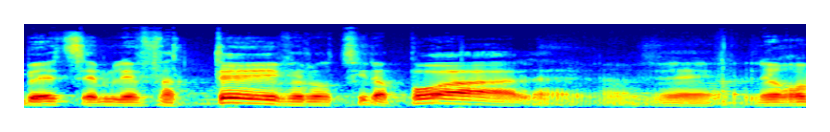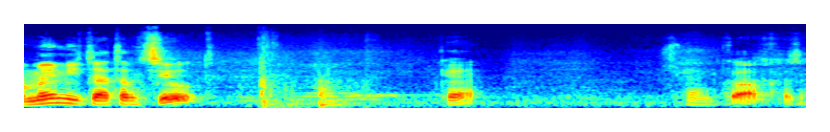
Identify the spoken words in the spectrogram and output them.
בעצם לבטא ולהוציא לפועל ולרומם איתה את המציאות. כן, יש להם כוח כזה.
